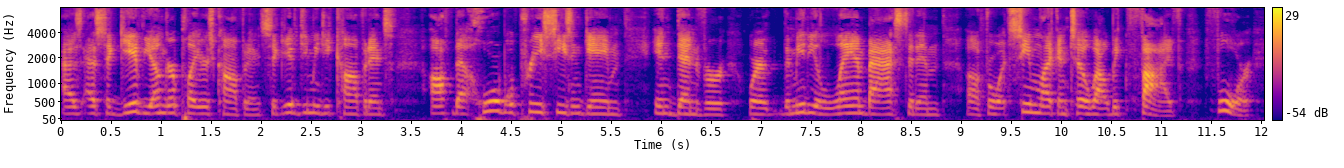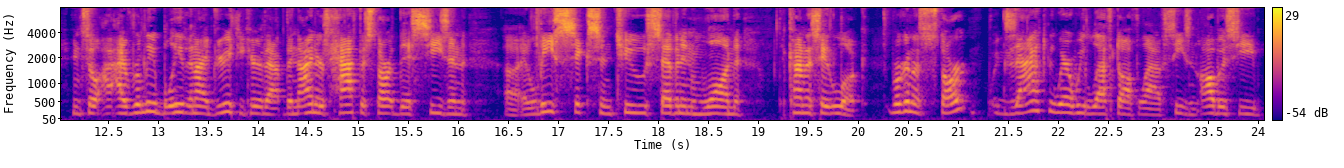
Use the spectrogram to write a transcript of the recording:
as as to give younger players confidence, to give Jimmy G confidence off that horrible preseason game in Denver, where the media lambasted him uh, for what seemed like until about week five, four. And so I, I, really believe, and I agree with you here, that the Niners have to start this season uh, at least six and two, seven and one, to kind of say, look, we're going to start exactly where we left off last season. Obviously,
